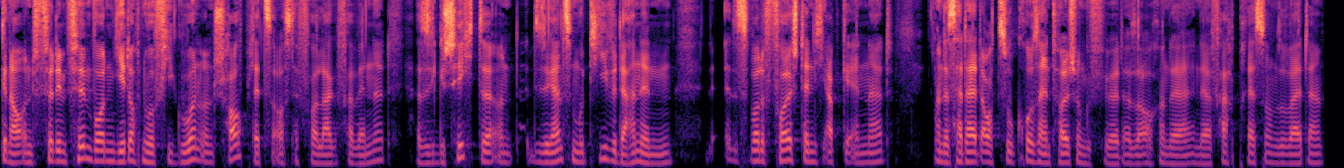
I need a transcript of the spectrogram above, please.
Genau, und für den Film wurden jedoch nur Figuren und Schauplätze aus der Vorlage verwendet. Also die Geschichte und diese ganzen Motive der Handelnden, es wurde vollständig abgeändert. Und das hat halt auch zu großer Enttäuschung geführt, also auch in der, in der Fachpresse und so weiter.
